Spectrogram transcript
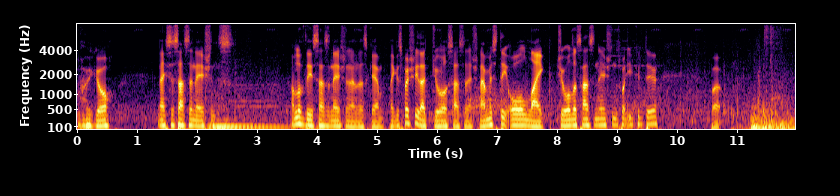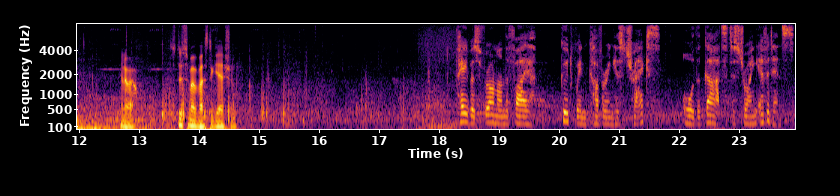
There we go. Nice assassinations. I love the assassination in this game. Like, especially that dual assassination. I missed the all, like, dual assassinations, what you could do. But, anyway. Let's do some investigation. Papers thrown on the fire. Goodwin covering his tracks. or the guards destroying evidence.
